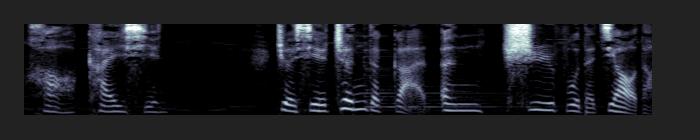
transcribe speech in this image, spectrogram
好开心，这些真的感恩师傅的教导。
